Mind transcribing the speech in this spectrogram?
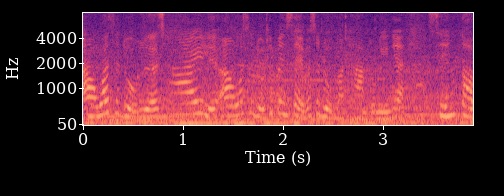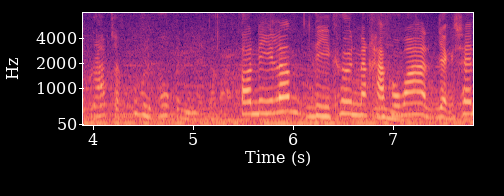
เอาวัสดุเหลือใช้ หรือเอาวัสดุที่เป็นเศษวัสดุมาทำตรงนี้เนี่ยเสียงตอบรับจากผู้บริโภคเป็นยังไงบ้าง ตอนนี้เริ่มดีขึ้นนะคะอืมเพราะว่าอย่างเช่น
